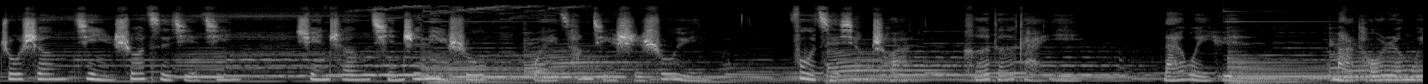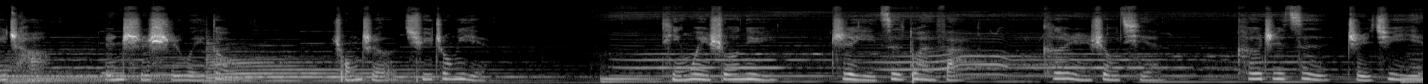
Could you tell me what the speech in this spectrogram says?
诸生尽说自解经，宣称秦之隶书为仓颉时书云，父子相传，何得改易？乃谓曰：马头人为常。人持石为斗，崇者屈中也。廷尉说律，至以字断法。科人受钱，科之字只句也。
